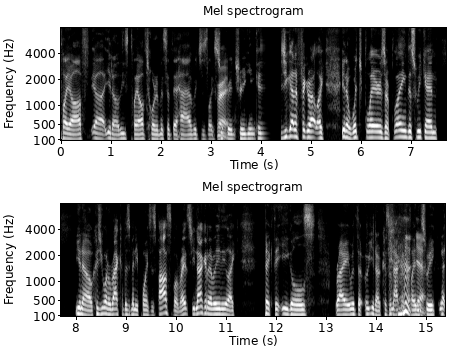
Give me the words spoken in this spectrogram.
playoff, uh, you know, these playoff tournaments that they have, which is like super Right. intriguing because you got to figure out like, you know, which players are playing this weekend, you know, because you want to rack up as many points as possible, right? So you're not going to really like pick the Eagles, right? With the, you know, because they're not going to play this week. You're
